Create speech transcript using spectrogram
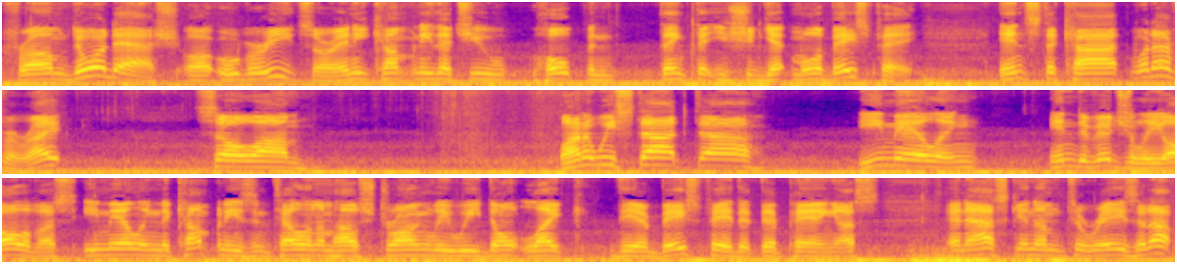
from DoorDash or Uber Eats or any company that you hope and think that you should get more base pay. Instacart, whatever, right? So, um, why don't we start uh, emailing individually, all of us, emailing the companies and telling them how strongly we don't like their base pay that they're paying us and asking them to raise it up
